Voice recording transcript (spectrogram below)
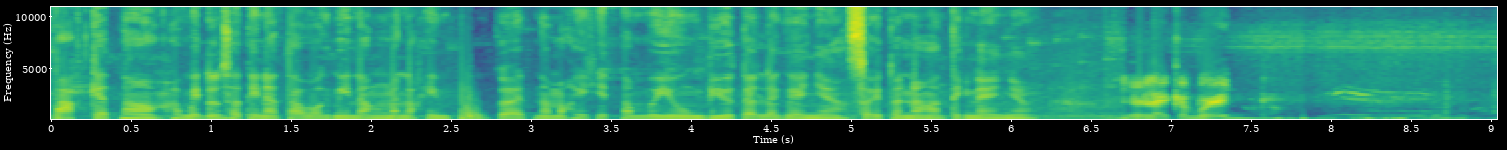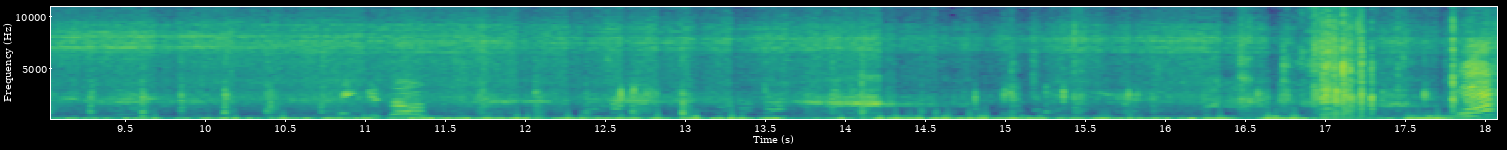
Paakyat na kami dun sa tinatawag nilang malaking pugad na makikita mo yung view talaga niya. So ito na nga tingnan niyo. You're like a bird? Like this oh. Yes,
